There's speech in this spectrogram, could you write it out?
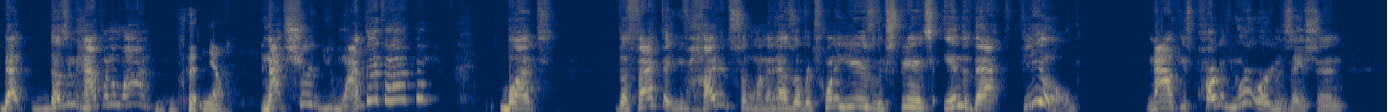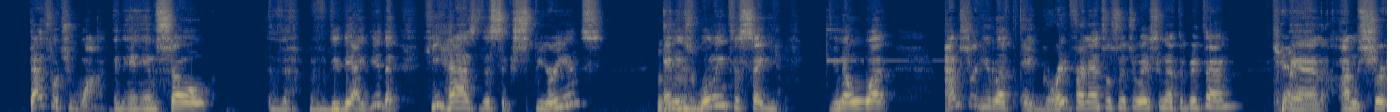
That doesn't happen a lot. no. Not sure you want that to happen, but the fact that you've hired someone that has over 20 years of experience in that field, now he's part of your organization. That's what you want. And, and, and so the, the, the, idea that he has this experience mm-hmm. and he's mm-hmm. willing to say, you know what? I'm sure he left a great financial situation at the Big Ten. Yeah. And I'm sure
